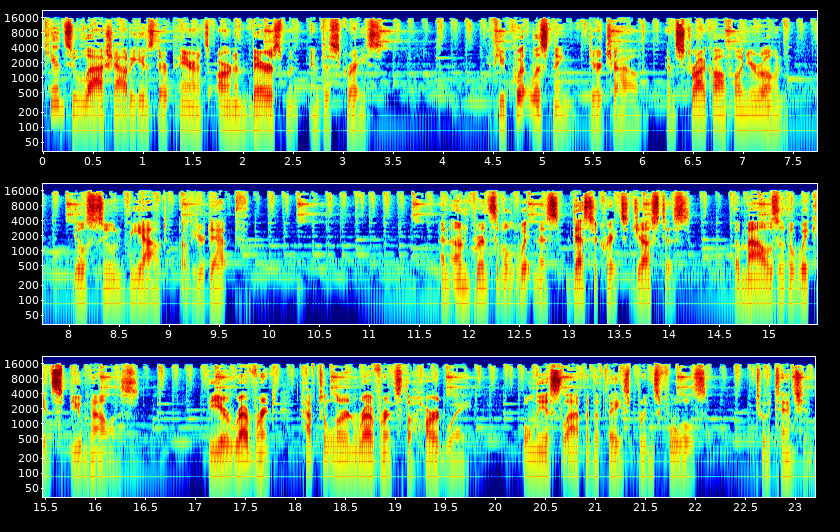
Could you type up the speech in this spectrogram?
Kids who lash out against their parents are an embarrassment and disgrace. If you quit listening, dear child, and strike off on your own, you'll soon be out of your depth. An unprincipled witness desecrates justice. The mouths of the wicked spew malice. The irreverent have to learn reverence the hard way. Only a slap in the face brings fools to attention.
